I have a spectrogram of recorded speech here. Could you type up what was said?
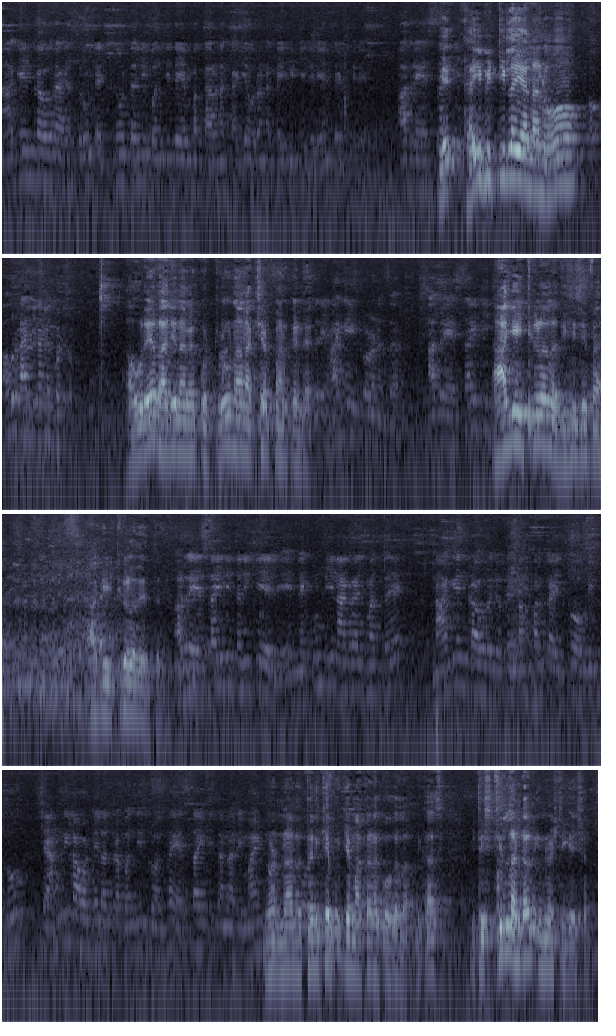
ನಾಗೇಂದ್ರ ಅವರ ಹೆಸರು death note ಅಲ್ಲಿ ಬಂದಿದೆ ಎಂಬ ಕಾರಣಕ್ಕಾಗಿ ಅವರನ್ನ ಕೈ ಬಿಟ್ಟಿದ್ದೀರಿ ಅಂತ ಹೇಳ್ತೀರಿ. ಆದ್ರೆ ಕೈ ಬಿಟ್ಟಿಲ್ಲಯ್ಯ ನಾನು? ಅವ್ರು ರಾಜೀನಾಮೆ ಕೊಟ್ಟರು ಅವರೇ ರಾಜೀನಾಮೆ ಕೊಟ್ಟರು ನಾನು ಅಕ್ಸೆಪ್ಟ್ ಮಾಡ್ಕೊಂಡೆ. ಸರಿ ಹಾಗೆ ಇಟ್ಕೊಳ್ಳೋಣ ಸರ್ ಆದ್ರೆ ಎಸ್ ಐ ಟಿ ಹಾಗೆ ಇಟ್ಕೊಳ್ಳಲ್ಲ ದಿಸ್ ಇಸ್ ಎ ಫ್ಯಾಕ್ಟ್ ಹಾಗೆ ಇಟ್ಕೊಳ್ಳೋದೇ ಅಂತ ಆದ್ರೆ ಎಸ್ ಐ ಟಿ ತನಿಖೆಯಲ್ಲಿ ನೆಕ್ಕುಂಟಿ ನಾಗರಾಜ್ ಮತ್ತೆ ನಾಗೇಂದ್ರ ಅವರ ಜೊತೆ ಸಂಪರ್ಕ ಇತ್ತು. ಅವರಿಬ್ರು ಚಾಂಗ್ರಿಲಾ ಹೋಟೆಲ್ ಹತ್ರ ಬಂದಿದ್ರು ಅಂತ ಎಸ್ ಐ ಟಿ ತನ್ನ ರಿಮೈಂಡ್ ನೋಡಿ ನಾನು ತನಿಖೆ ಬಗ್ಗೆ ಮಾತಾಡಕ್ ಹೋಗಲ್ಲ. Because it is still under investigation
